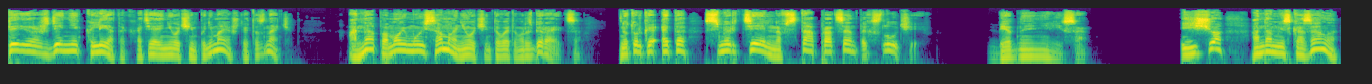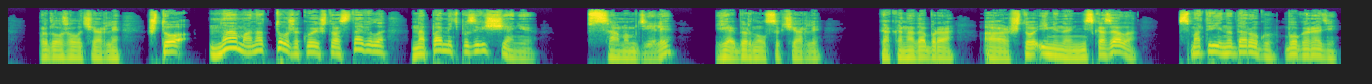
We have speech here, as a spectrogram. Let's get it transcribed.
перерождение клеток, хотя я не очень понимаю, что это значит. Она, по-моему, и сама не очень-то в этом разбирается. Но только это смертельно в ста процентах случаев. Бедная Нериса. И еще она мне сказала, — продолжала Чарли, — что нам она тоже кое-что оставила на память по завещанию. В самом деле? Я обернулся к Чарли. Как она добра. А что именно, не сказала? Смотри на дорогу, бога ради.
